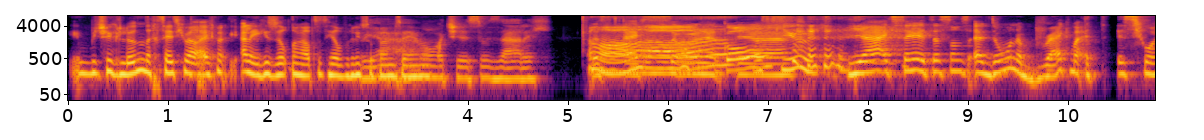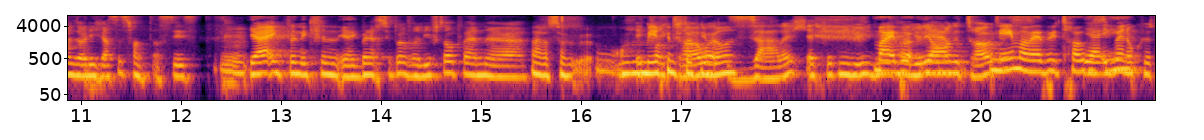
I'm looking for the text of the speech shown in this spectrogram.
een beetje glundert. Zijt je wel Ja. echt nog, allee, je zult nog altijd heel verliefd op hem zijn. oh, wat je zo zalig. Dat is Oh. echt zo... Cool. Ja. Dat is cute. Ja, ik zeg het, het is soms... I don't want to brag, maar het is gewoon zo. Die gast is fantastisch. Mm. Ja, ik, vind, ik, vind, ja, ik ben er super verliefd op. En eh Nou, dat is toch, ik meer vond kun je toch niet trouwen willen? zalig. Ik weet niet wie Maar van we- jullie ja. allemaal getrouwd Nee, maar we hebben u trouw Ja, gezien. ik ben ook getrouwd.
